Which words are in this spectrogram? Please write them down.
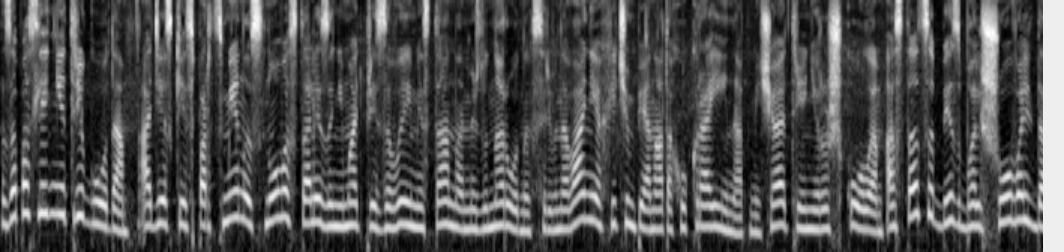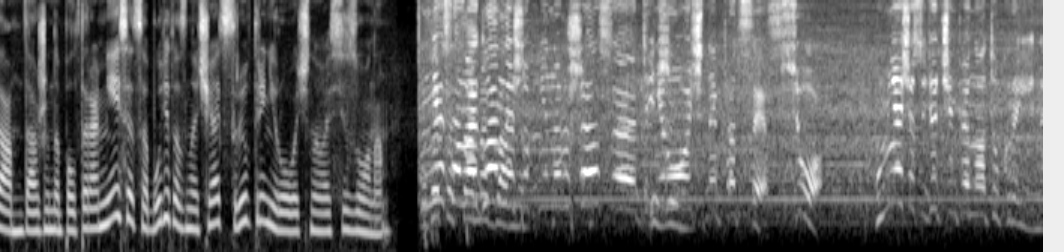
За последние три года одесские спортсмены снова стали занимать призовые места на международных соревнованиях и чемпионатах Украины, отмечают тренеры школы. Остаться без большого льда даже на полтора месяца будет означать срыв тренировочного сезона. Мне самое главное, чтобы не нарушался тренировочный процесс. Все. У меня сейчас идет чемпионат Украины.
